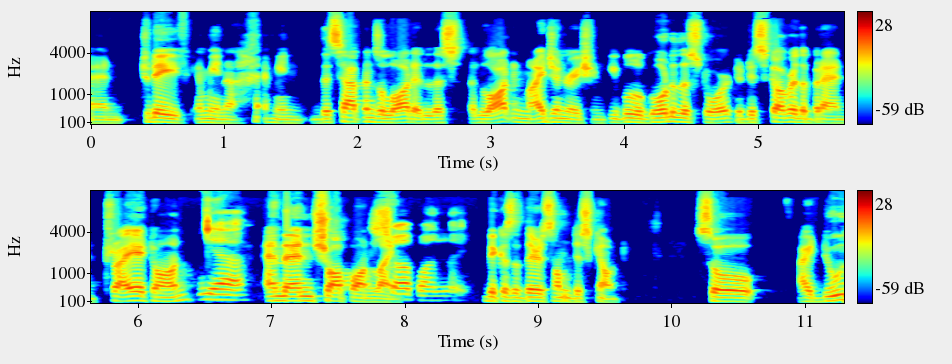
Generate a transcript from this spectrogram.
And today, I mean, I mean, this happens a lot. At least a lot in my generation. People will go to the store to discover the brand, try it on, Yeah, and then shop online shop online. because there's some discount. So I do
